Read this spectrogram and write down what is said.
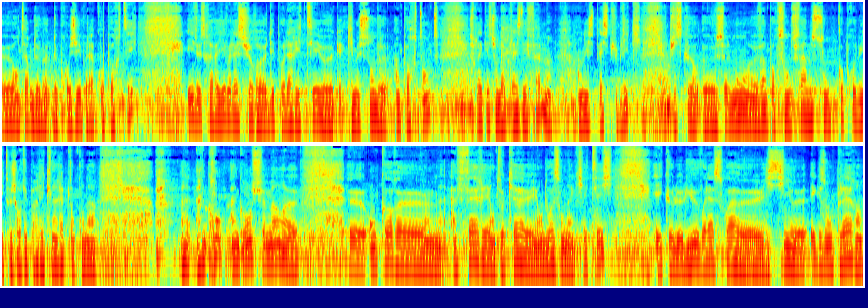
euh, en termes de, projets voilà, coportés et de travailler voilà, sur euh, des polarités euh, qui me semblent importantes sur la question de la place des femmes en espace public, puisque euh, seulement 20% de femmes sont coproduites aujourd'hui par les CNREP, donc on a un, grand, un grand chemin euh, euh, encore euh, à faire et en tout cas et on doit s'en inquiéter. Et que le lieu voilà soit ici exemplaire hein,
